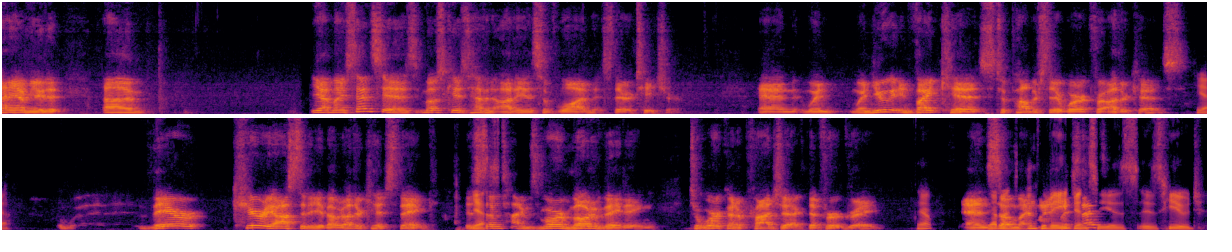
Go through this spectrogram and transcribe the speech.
I am muted. Um, yeah, my sense is most kids have an audience of one. It's their teacher. And when when you invite kids to publish their work for other kids, yeah, their curiosity about what other kids think is yes. sometimes more motivating to work on a project than for a grade. Yep. And yeah, so my, sense of agency is is huge.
